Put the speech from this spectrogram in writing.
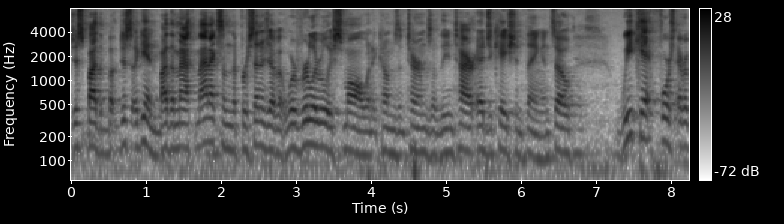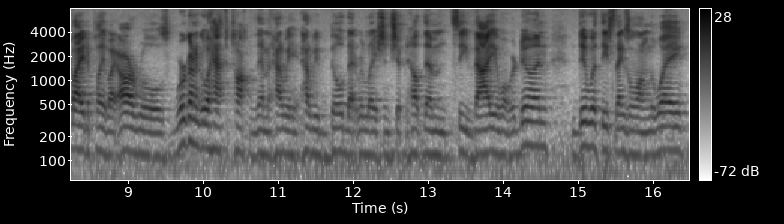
Just by the just again by the mathematics and the percentage of it, we're really really small when it comes in terms of the entire education thing. And so we can't force everybody to play by our rules. We're going to go have to talk to them and how do we how do we build that relationship and help them see value in what we're doing, deal with these things along the way.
